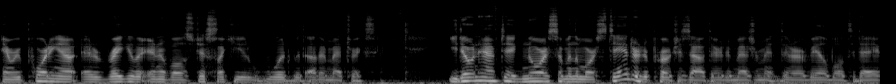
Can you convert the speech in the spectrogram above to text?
and reporting out at regular intervals, just like you would with other metrics. You don't have to ignore some of the more standard approaches out there to measurement that are available today,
